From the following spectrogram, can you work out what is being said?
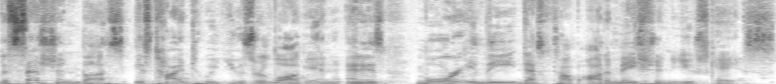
The session bus is tied to a user login and is more in the desktop automation use case.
